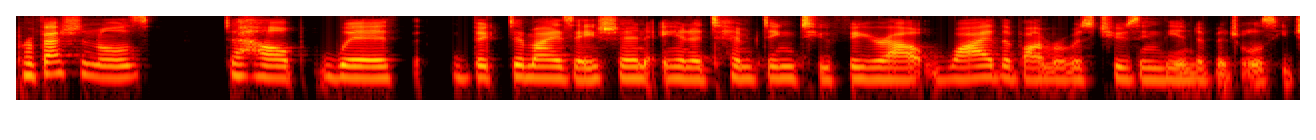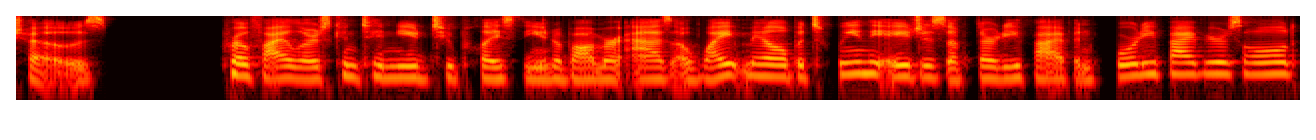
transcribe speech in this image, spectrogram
professionals to help with victimization and attempting to figure out why the bomber was choosing the individuals he chose. Profilers continued to place the Unabomber as a white male between the ages of 35 and 45 years old,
